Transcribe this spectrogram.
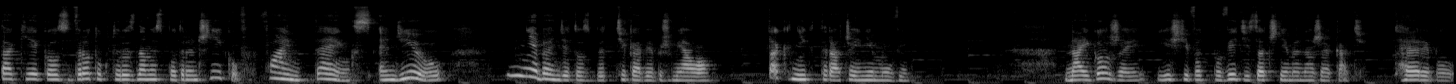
takiego zwrotu, który znamy z podręczników, fine, thanks and you, nie będzie to zbyt ciekawie brzmiało. Tak nikt raczej nie mówi. Najgorzej, jeśli w odpowiedzi zaczniemy narzekać. Terrible,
